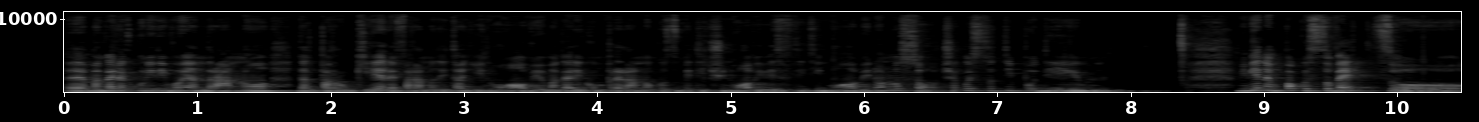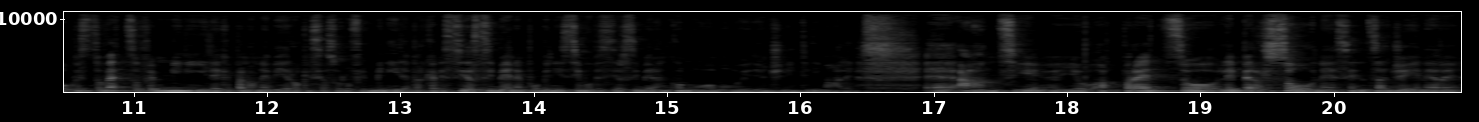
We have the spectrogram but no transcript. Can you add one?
eh, magari alcuni di voi andranno dal parrucchiere, faranno dei tagli nuovi o magari compreranno cosmetici nuovi, vestiti nuovi, non lo so, c'è questo tipo di mi viene un po' questo vezzo, questo vezzo femminile, che poi non è vero che sia solo femminile, perché vestirsi bene può benissimo vestirsi bene anche un uomo, voglio dire, non c'è niente di male. Eh, anzi, io apprezzo le persone senza genere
